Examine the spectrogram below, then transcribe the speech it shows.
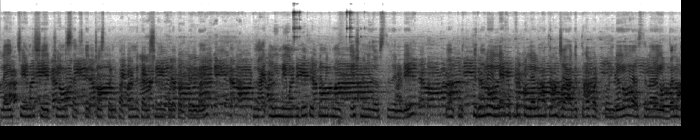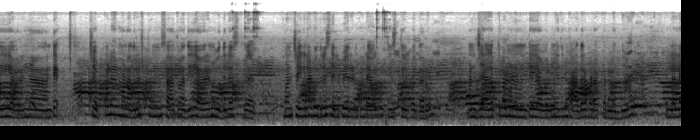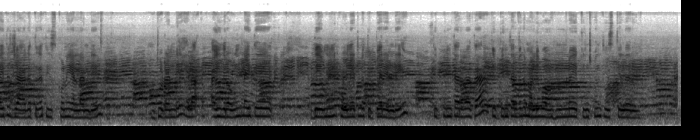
లైక్ చేయండి షేర్ చేయండి సబ్స్క్రైబ్ చేసుకోండి. పక్కన గంట కూడా కొట్టండి. మా నేను ఏ వీడియో పెట్టినా మీకు నోటిఫికేషన్ అనేది వస్తుందండి. ఇప్పుడు తిరుమల వెళ్ళేటప్పుడు పిల్లలు మాత్రం జాగ్రత్తగా పట్టుకోండి. అసలు ఇబ్బంది ఎవరైనా అంటే చెప్పలేము మన అదృష్టం శాతం అది. ఎవరైనా వదిలేస్తారు మన చెయ్యిలాడు వదిలేసి వెళ్ళిపోయారు అనుకుంటే ఎవరు తీసుకెళ్ళిపోతారు? మన జాగ్రత్తలో మనం ఉంటే ఎవరి మీద ఇంకా ఆధారపడక్కర్లేదు. పిల్లలు అయితే జాగ్రత్తగా తీసుకొని వెళ్ళండి. చూడండి ఇలా ఐదు రౌండ్లు అయితే దేవుణ్ణి కోనేట్లో తిప్పారండి. తిప్పిన తర్వాత తిప్పిన తర్వాత మళ్ళీ వాహనంలో ఎక్కించుకొని తీసుకెళ్ళారు.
